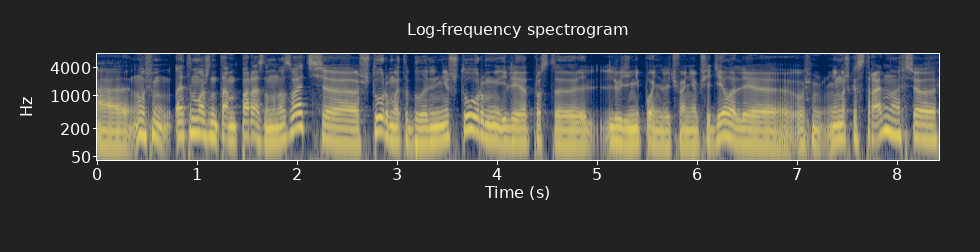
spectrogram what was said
Ну, в общем, это можно там по-разному назвать. Штурм это был или не штурм, или просто люди не поняли, что они вообще делали. В общем, немножко странно все.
